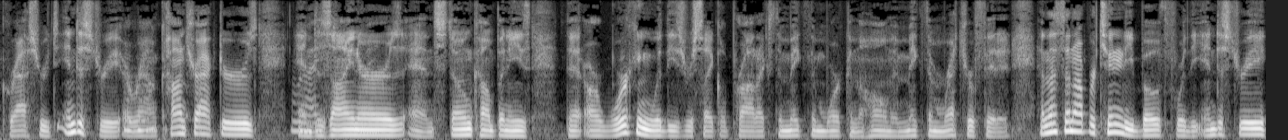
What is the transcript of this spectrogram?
grassroots industry around contractors and Right. designers and stone companies that are working with these recycled products to make them work in the home and make them retrofitted. And that's an opportunity both for the industry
